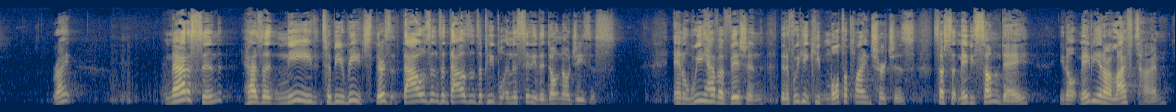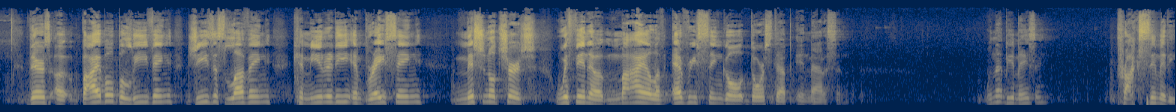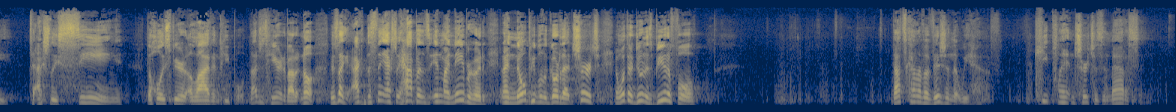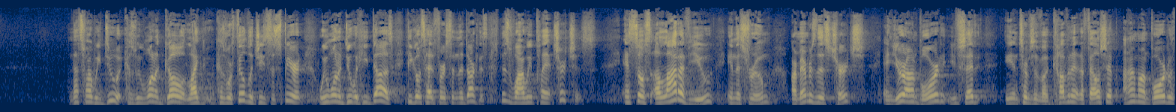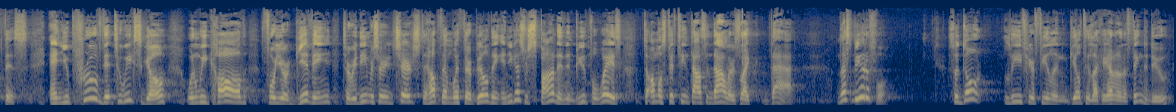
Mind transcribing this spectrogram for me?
right? Madison has a need to be reached. There's thousands and thousands of people in the city that don't know Jesus. And we have a vision that if we can keep multiplying churches such that maybe someday you know, maybe in our lifetime, there's a Bible believing, Jesus loving, community embracing, missional church within a mile of every single doorstep in Madison. Wouldn't that be amazing? Proximity to actually seeing the Holy Spirit alive in people, not just hearing about it. No, there's like this thing actually happens in my neighborhood, and I know people that go to that church, and what they're doing is beautiful. That's kind of a vision that we have. Keep planting churches in Madison. And that's why we do it, because we want to go, like, because we're filled with Jesus' Spirit, we want to do what He does. He goes headfirst in the darkness. This is why we plant churches. And so, a lot of you in this room are members of this church, and you're on board. You've said, in terms of a covenant a fellowship, I'm on board with this. And you proved it two weeks ago when we called for your giving to Redeemer City Church to help them with their building. And you guys responded in beautiful ways to almost $15,000 like that. And that's beautiful. So don't leave here feeling guilty like I got another thing to do.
